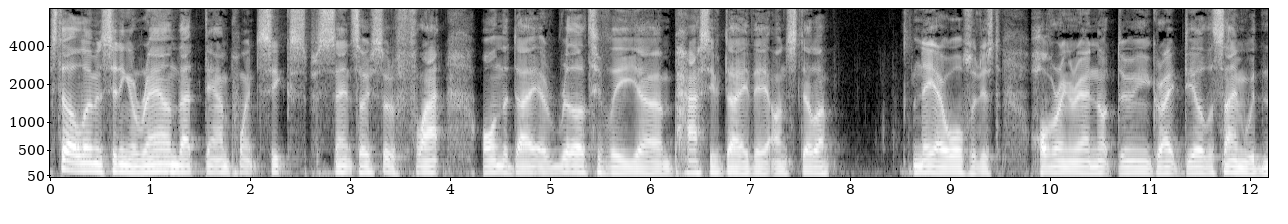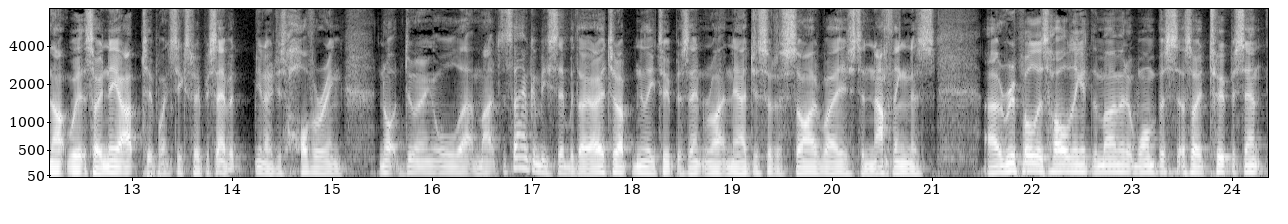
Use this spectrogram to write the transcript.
Stellar Lumen sitting around that down 0.6 percent, so sort of flat on the day. A relatively um, passive day there on Stellar. Neo also just hovering around, not doing a great deal. The same with not with so Neo up two point six three percent, but you know just hovering, not doing all that much. The same can be said with IOTA up nearly two percent right now, just sort of sideways to nothingness. Uh, Ripple is holding at the moment at one percent, sorry two percent.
